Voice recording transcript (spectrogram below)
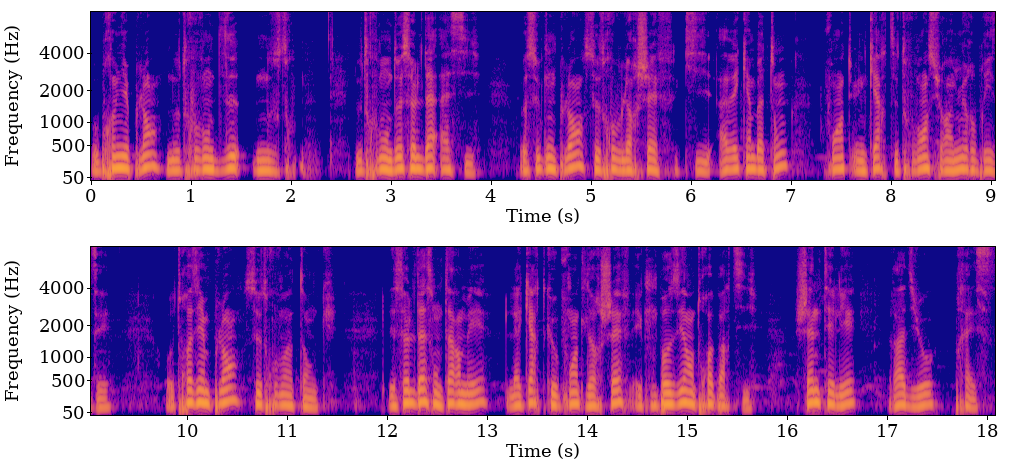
Au premier plan, nous trouvons, deux, soldats assis. Au second plan se trouve leur chef qui, avec un bâton, pointe une carte se trouvant sur un mur brisé. Au troisième plan se trouve un tank. Les soldats sont armés, la carte que pointe leur chef est composée en trois parties. Chaîne télé, radio, presse.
